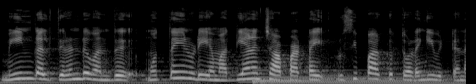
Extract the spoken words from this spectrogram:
மீன்கள் திரண்டு வந்து முத்தையனுடைய மத்தியான சாப்பாட்டை ருசி பார்க்க தொடங்கிவிட்டன.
